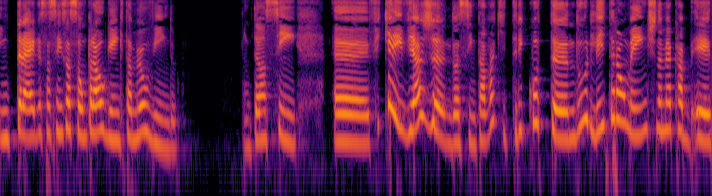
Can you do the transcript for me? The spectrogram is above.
entregue essa sensação para alguém que tá me ouvindo. Então, assim, é, fiquei viajando, assim, tava aqui tricotando, literalmente na minha cabeça, eh,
